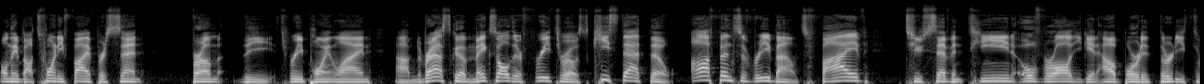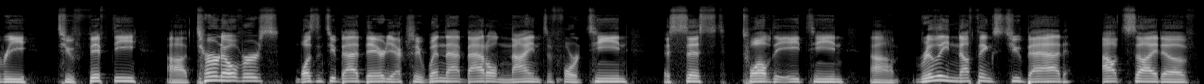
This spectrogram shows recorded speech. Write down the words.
only about 25% from the three point line. Um, Nebraska makes all their free throws. Key stat, though offensive rebounds, 5 to 17. Overall, you get outboarded 33 to 50. Uh, turnovers wasn't too bad there. You actually win that battle 9 to 14. Assists 12 to 18. Um, really, nothing's too bad outside of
